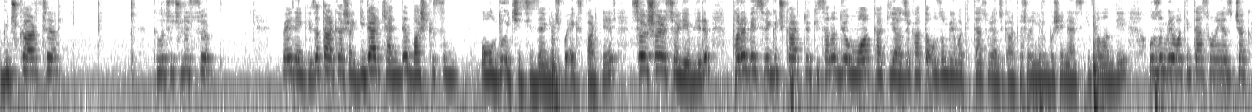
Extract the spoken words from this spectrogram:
güç kartı, kılıç üçlüsü ve dengeli. Zaten arkadaşlar giderken de başkası olduğu için sizden gelmiş bu ex partneriniz. Şöyle, şöyle söyleyebilirim. Para besi ve güç kartı diyor ki sana diyor muhakkak yazacak. Hatta uzun bir vakitten sonra yazacak arkadaşlar. Yılbaşı enerjisi falan değil. Uzun bir vakitten sonra yazacak.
